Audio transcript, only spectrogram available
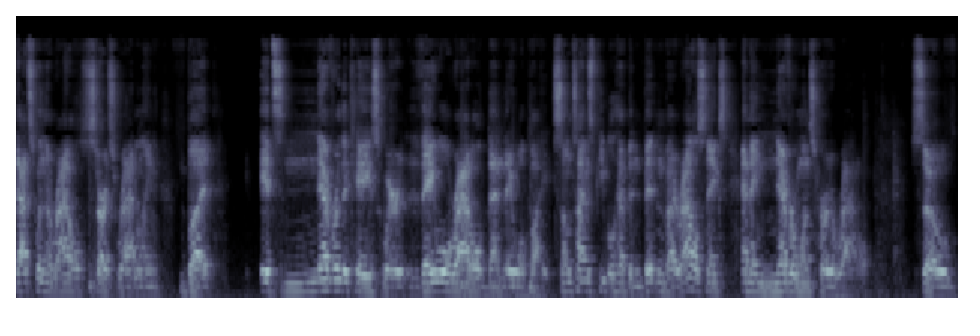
That's when the rattle starts rattling. But it's never the case where they will rattle, then they will bite. Sometimes people have been bitten by rattlesnakes and they never once heard a rattle. So,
